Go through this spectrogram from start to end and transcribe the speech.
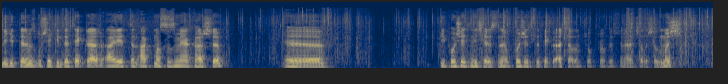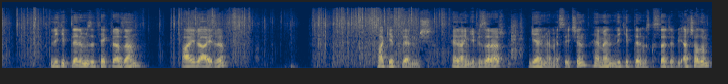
Likitlerimiz bu şekilde. Tekrar ayrıyetten akma sızmaya karşı e, bir poşetin içerisinde. Bu poşeti de tekrar açalım. Çok profesyonel çalışılmış. Likitlerimiz de tekrardan ayrı ayrı paketlenmiş. Herhangi bir zarar gelmemesi için hemen likitlerimizi kısaca bir açalım.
